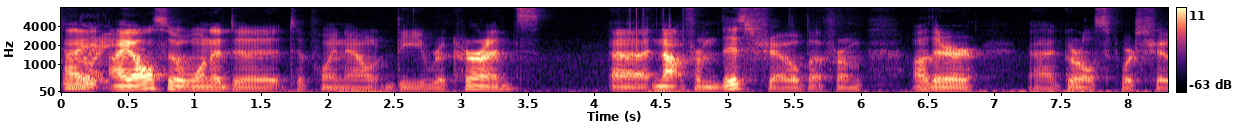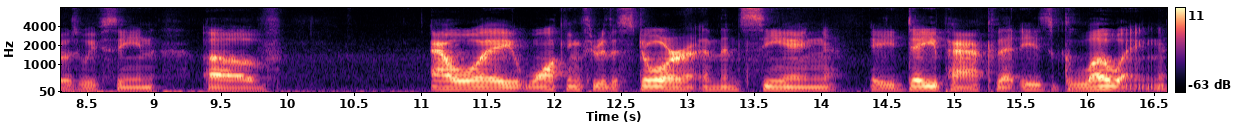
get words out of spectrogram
Right. I, I also wanted to, to point out the recurrence, uh, not from this show, but from other uh, girl sports shows we've seen, of Aoi walking through the store and then seeing a day pack that is glowing.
